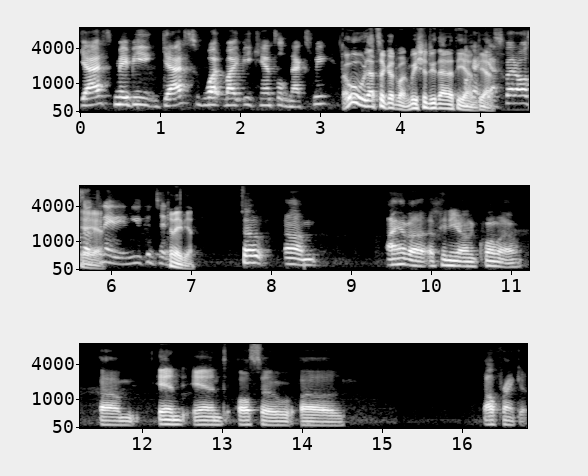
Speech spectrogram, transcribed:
guess, maybe guess what might be canceled next week. Oh, that's a good one. We should do that at the end. Okay, yes. but also Yeah, yeah. Canadian. You continue. Canadian. So, um, I have an opinion on Cuomo, um, and and also uh, Al Franken.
